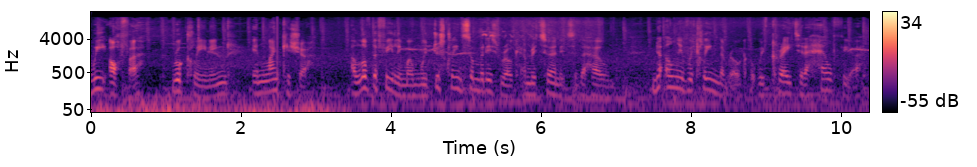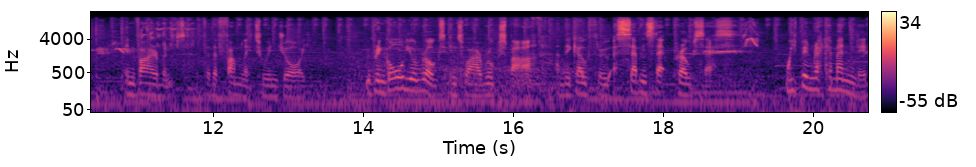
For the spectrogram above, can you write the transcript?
We offer rug cleaning in Lancashire. I love the feeling when we've just cleaned somebody's rug and returned it to the home. Not only have we cleaned the rug, but we've created a healthier environment for the family to enjoy. We bring all your rugs into our rug spa and they go through a seven step process. We've been recommended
